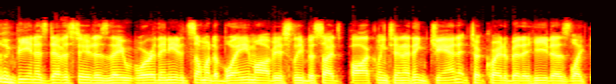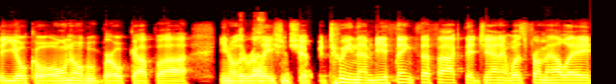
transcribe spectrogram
being as devastated as they were, they needed someone to blame, obviously, besides Pocklington. I think Janet took quite a bit of heat as like the Yoko Ono who broke up, uh, you know, the relationship between them. Do you think the fact that Janet was from LA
